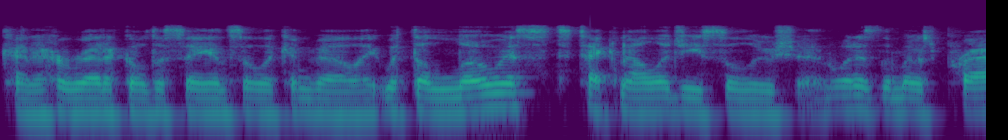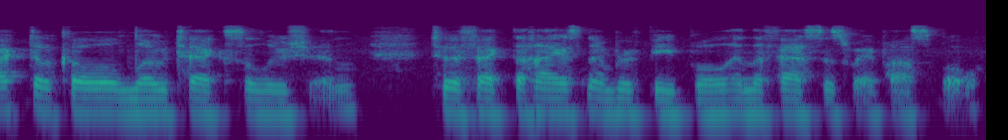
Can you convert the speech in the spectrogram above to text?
kind of heretical to say in Silicon Valley, with the lowest technology solution. What is the most practical, low tech solution to affect the highest number of people in the fastest way possible?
